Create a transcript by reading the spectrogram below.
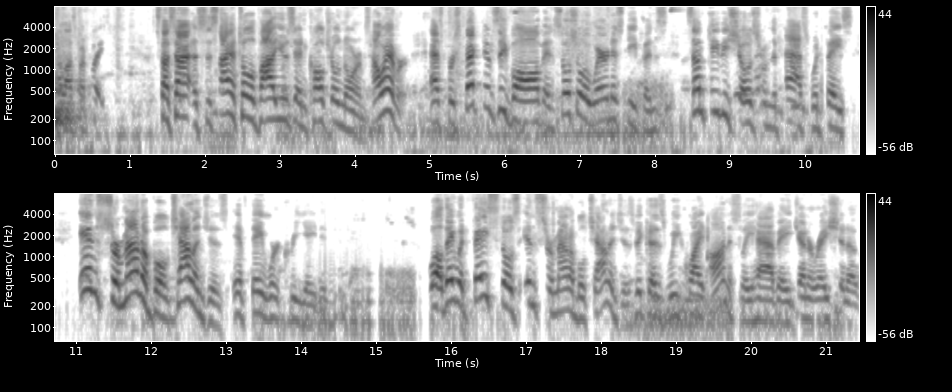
I lost my place. Soci- Societal values and cultural norms. However, as perspectives evolve and social awareness deepens, some TV shows from the past would face insurmountable challenges if they were created today. Well, they would face those insurmountable challenges because we quite honestly have a generation of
